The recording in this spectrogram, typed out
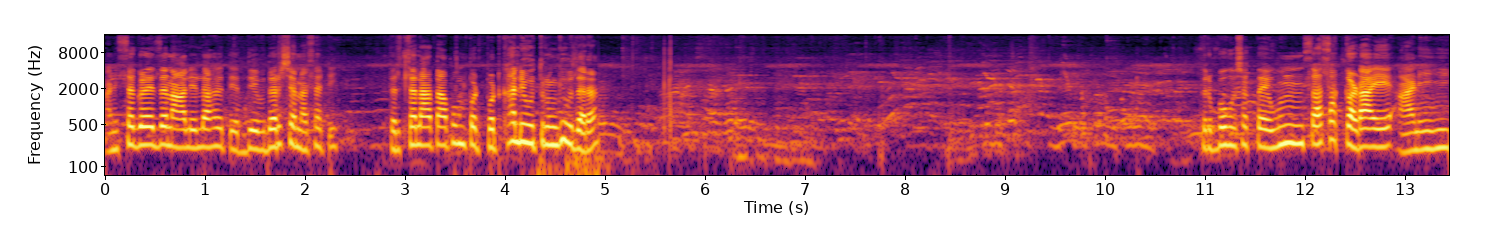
आणि सगळेजण आलेलो आहेत ते देवदर्शनासाठी. तर चला आता आपण पटपट खाली उतरून घेऊ जरा. तर बघू शकताय उंच असा कडा आहे आणि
